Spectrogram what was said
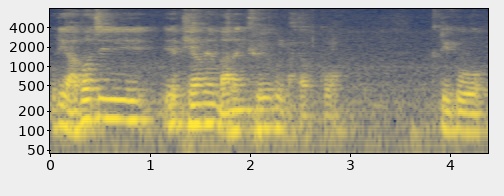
우리 아버지에 비하면 많은 교육을 받았고 그리고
